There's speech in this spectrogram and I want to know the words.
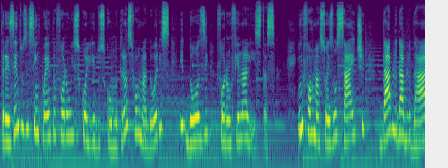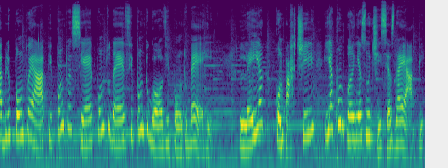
350 foram escolhidos como transformadores e 12 foram finalistas. Informações no site www.eap.se.df.gov.br. Leia, compartilhe e acompanhe as notícias da EAP.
